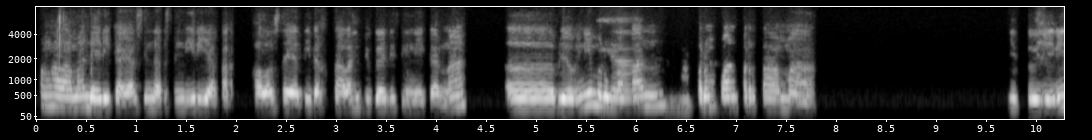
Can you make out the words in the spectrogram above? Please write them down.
pengalaman dari Kak Yasinta sendiri ya Kak. Kalau saya tidak salah juga di sini karena uh, beliau ini merupakan yeah. perempuan pertama gitu jadi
